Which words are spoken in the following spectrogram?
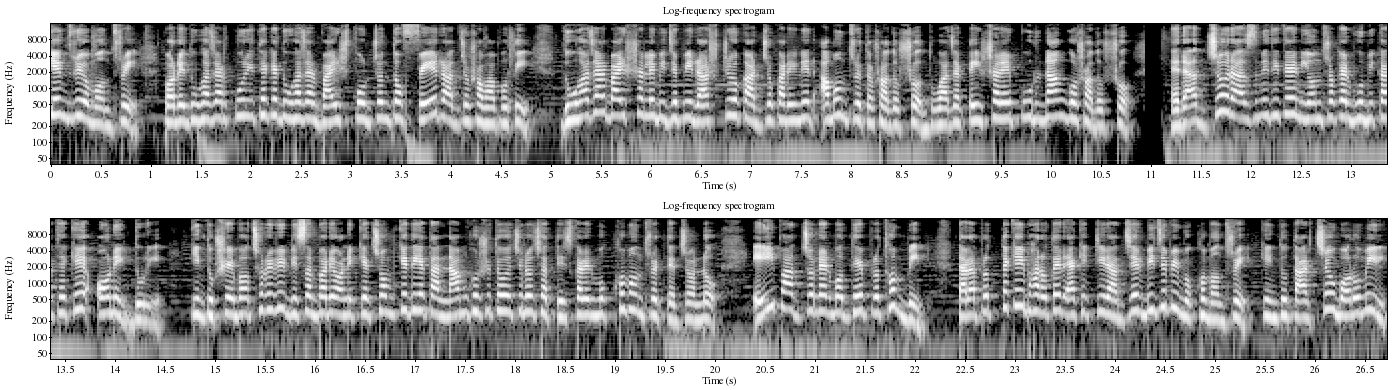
কেন্দ্রীয় মন্ত্রী, পরে দু হাজার কুড়ি থেকে দু হাজার বাইশ পর্যন্ত ফের রাজ্য সভাপতি দু হাজার বাইশ সালে বিজেপির রাষ্ট্রীয় কার্যকারিণীর আমন্ত্রিত সদস্য দু হাজার তেইশ সালে পূর্ণাঙ্গ সদস্য। রাজ্য রাজনীতিতে নিয়ন্ত্রকের ভূমিকা থেকে অনেক দূরে। কিন্তু সে বছরেরই ডিসেম্বরে অনেককে চমকে দিয়ে তার নাম ঘোষিত হয়েছিল ছত্তিশগড়ের মুখ্যমন্ত্রিত্বের জন্য। এই পাঁচজনের মধ্যে প্রথম মিল। তারা প্রত্যেকেই ভারতের এক একটি রাজ্যের বিজেপি মুখ্যমন্ত্রী। কিন্তু তার চেয়েও বড় মিল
